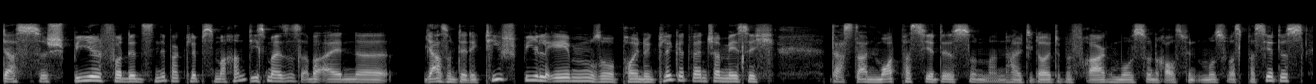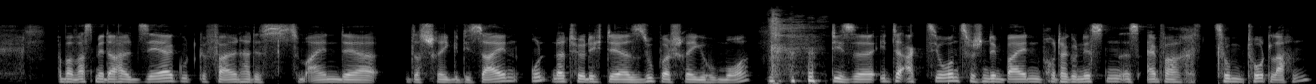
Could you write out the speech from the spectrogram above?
Das Spiel von den Snipperclips-Machern. Diesmal ist es aber ein, äh, ja, so ein Detektivspiel eben, so Point-and-Click-Adventure-mäßig, dass da ein Mord passiert ist und man halt die Leute befragen muss und rausfinden muss, was passiert ist. Aber was mir da halt sehr gut gefallen hat, ist zum einen der das schräge Design und natürlich der super schräge Humor. Diese Interaktion zwischen den beiden Protagonisten ist einfach zum Totlachen.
